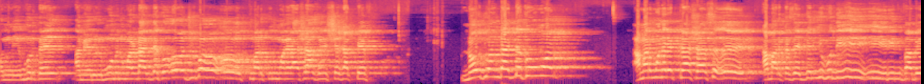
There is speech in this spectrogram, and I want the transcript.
অমনি মুহূর্তে আমিরুল মোমিন উমর ডাক, দেখো, ও যুবক, তোমার কোন মনের আশা আছে? শেষ আক্ষেপ। নৌজওয়ান ডাক দেখো উমর। আমার মনের একটা আশা আছে, আমার কাছে একজন ইহুদি ঋণ পাবে।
